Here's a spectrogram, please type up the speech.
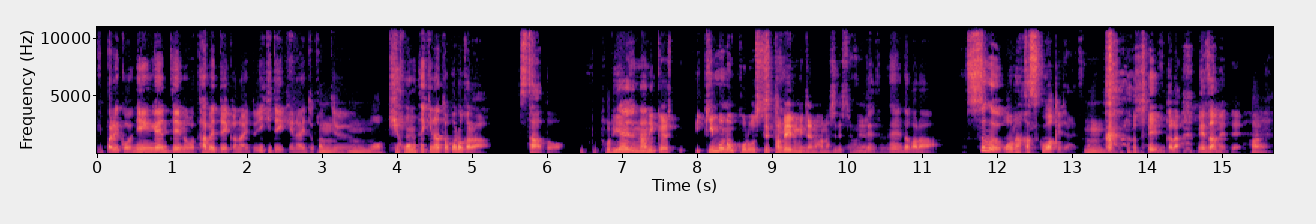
やっぱりこう人間っていうのは食べていかないと生きていけないとかっていう、うんうんもう基本的なところからスタート。とりあえず何か生き物を殺して食べるみたいな話ですよね。ですね。だから、すぐお腹すくわけじゃないですか。うん。睡夢から目覚めて。はい。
